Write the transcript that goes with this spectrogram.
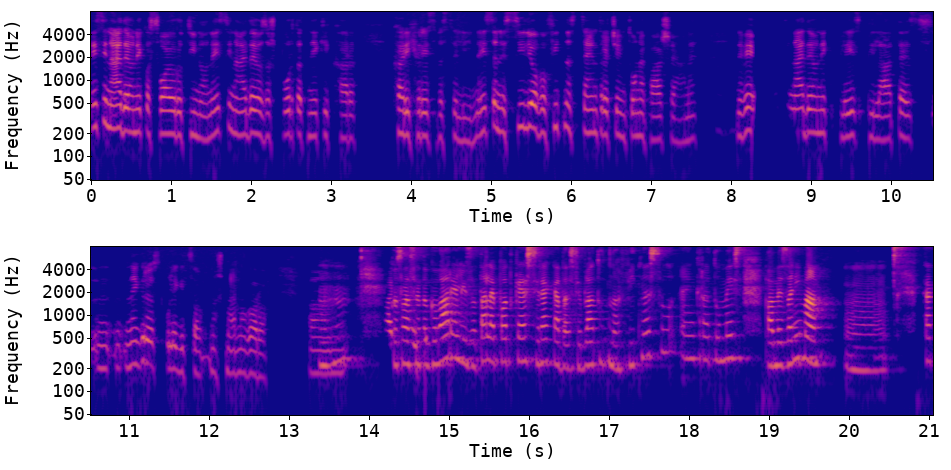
ne si najdejo neko svojo rutino, ne si najdejo za športati nekaj, kar, kar jih res veseli. Ne se ne silijo v fitness centre, če jim to ne paše. Ne, ne vem, ne si najdejo nek ples, pilates, ne grejo s kolegico na šmarno goro. Um, uh -huh. Ko smo se dogovarjali za tale podcast, si rekla, da si bila tudi na fitnessu enkrat vmes. Pa me zanima, um, kak,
